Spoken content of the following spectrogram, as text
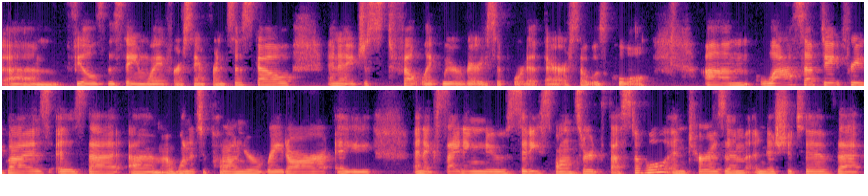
um, feels the same way for San Francisco. And I just felt like we were very supported there. So it was cool. Um, last update for you guys is that um, I wanted to put on your radar a an exciting new city sponsored festival and tourism initiative that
